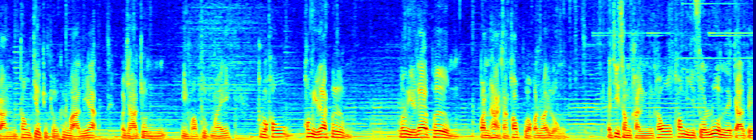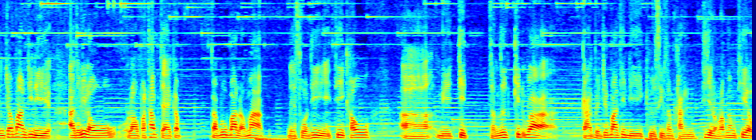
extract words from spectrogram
การท่องเที่ยวชุมชนขึ้นมาเนี้ยประชาชนมีความสุขไหม เขาบอกเขาเขามีรายได้เพิ่มเมื่อมีรายได้เพิ่มปัญหาทางครอบครัวก็น้อยลง และที่สำคัญเขาเขามีส่วนร่วมในการเป็นเจ้าบ้านที่ดีอ่าตรงนี้เราเราประทับใจกับกับลูกบ้านเรามาก ในส่วนที่ที่เขาอ่ามีจิตสำนึกคิดว่าการเป็นเจ้าบ้านที่ดี คือสิ่งสำคัญที่จะรองรับนักท่องเที่ยว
